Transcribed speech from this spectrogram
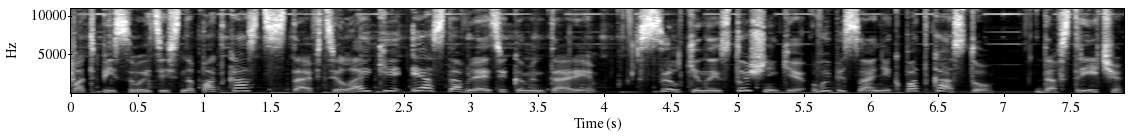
Подписывайтесь на подкаст, ставьте лайки и оставляйте комментарии. Ссылки на источники в описании к подкасту. До встречи!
